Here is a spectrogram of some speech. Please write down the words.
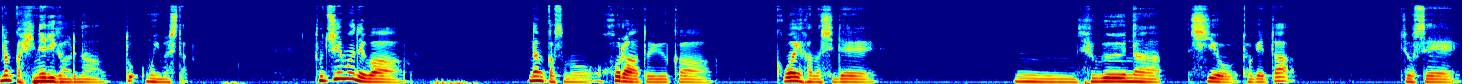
なんかひねりがあるなと思いました。途中まではなんかそのホラーというか怖い話でうん不遇な死を遂げた女性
